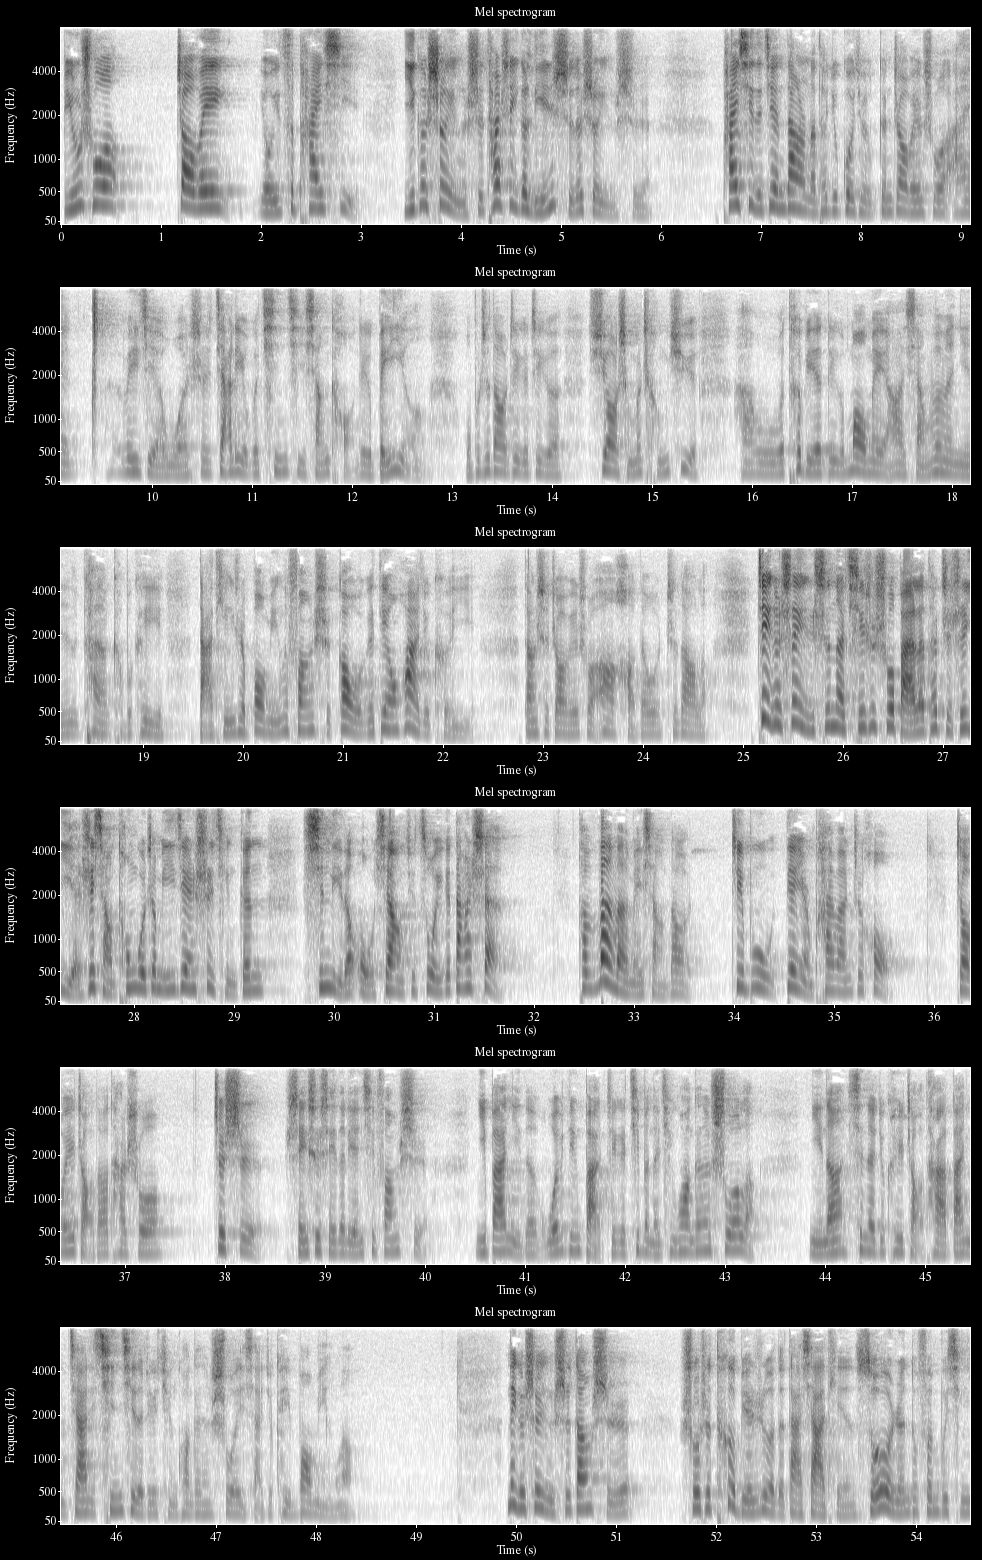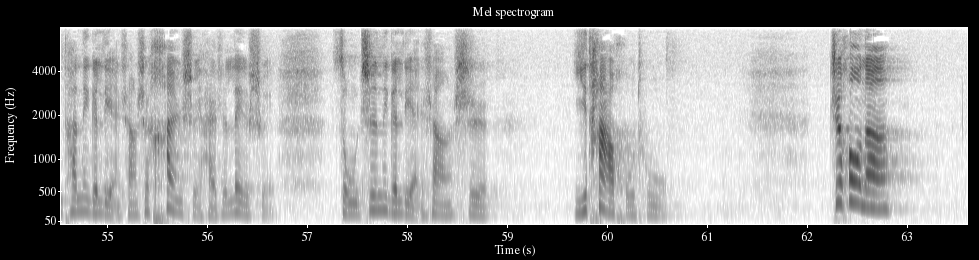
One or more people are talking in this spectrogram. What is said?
比如说，赵薇有一次拍戏，一个摄影师，他是一个临时的摄影师。拍戏的建档呢，他就过去跟赵薇说：“哎，薇姐，我是家里有个亲戚想考这个北影，我不知道这个这个需要什么程序啊，我特别那个冒昧啊，想问问您，看可不可以打听一下报名的方式，告我个电话就可以。”当时赵薇说：“啊，好的，我知道了。”这个摄影师呢，其实说白了，他只是也是想通过这么一件事情跟心里的偶像去做一个搭讪，他万万没想到，这部电影拍完之后。赵薇找到他说：“这是谁是谁的联系方式，你把你的我已经把这个基本的情况跟他说了，你呢现在就可以找他，把你家里亲戚的这个情况跟他说一下，就可以报名了。那个摄影师当时说是特别热的大夏天，所有人都分不清他那个脸上是汗水还是泪水，总之那个脸上是一塌糊涂。之后呢，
